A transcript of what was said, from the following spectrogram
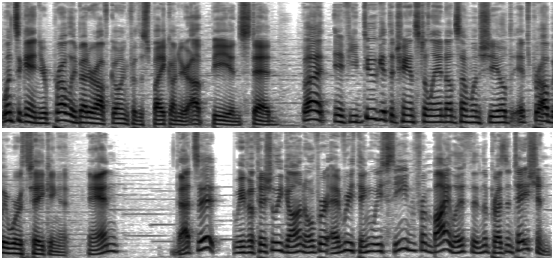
Once again, you're probably better off going for the spike on your up B instead. But if you do get the chance to land on someone's shield, it's probably worth taking it. And that's it. We've officially gone over everything we've seen from Byleth in the presentation.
